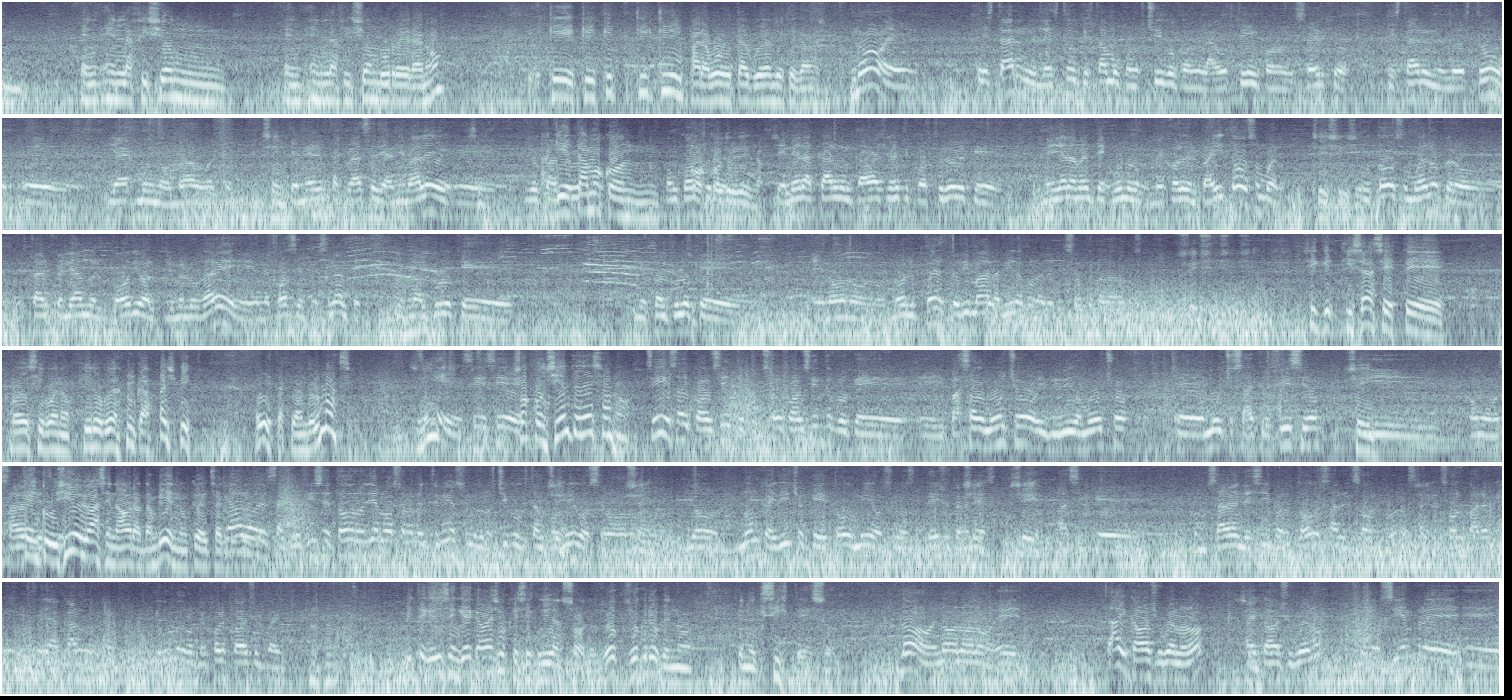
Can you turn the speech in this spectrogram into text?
en- la afición en, la afición burrera, ¿no? ¿Qué, qué, qué, qué- es para vos estar cuidando este caballo? No, eh, estar en el estudio que estamos con los chicos, con el Agustín, con el Sergio, estar en el estudio eh, ya es muy nombrado. Sí. Tener esta clase de animales, eh, yo Aquí estamos con, con. Tener a cargo el caballo este costurero que medianamente es uno de los mejores del país, todos son buenos. Sí, sí, sí. Todos son buenos, pero estar peleando el podio al primer lugar es una cosa impresionante. Yo calculo que yo calculo que no, no, no, no le puedes pedir más a la vida con la bendición que nos ha dado nosotros. Sí, sí, sí, sí. Sí, que quizás este, vos decís, bueno, quiero cuidar un caballo y hoy estás cuidando lo máximo. Sí, sí, sí. ¿Sos consciente de eso o no? Sí, soy consciente, soy consciente porque he pasado mucho y vivido mucho, eh, mucho sacrificio Sí. y como. Que inclusive lo hacen ahora también. Claro, el sacrificio de todos los días, no solamente mío, sino de los chicos que están Sí. conmigo. sino- Sí. Yo nunca he dicho que todo mío, sino de ellos también es. Sí, Así que, como saben decir, cuando todo sale el sol, bueno, sale el sol para mí, estoy a cargo de uno de los mejores caballos del país. Viste que dicen que hay caballos que se cuidan solos. Yo, yo creo que no, que no existe eso. No, no, no, no. eh, hay caballos buenos, ¿no? Hay caballos buenos, pero siempre eh,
